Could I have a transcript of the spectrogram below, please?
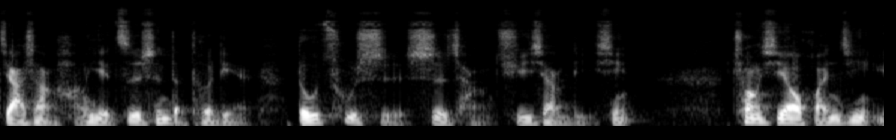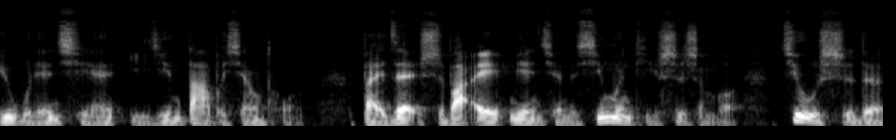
加上行业自身的特点，都促使市场趋向理性。创新药环境与五年前已经大不相同，摆在十八 A 面前的新问题是什么？旧时的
